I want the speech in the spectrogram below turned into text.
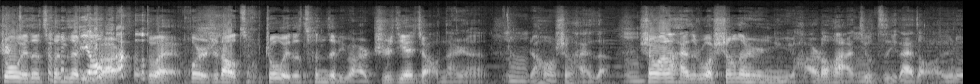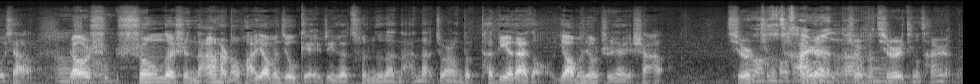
周围的村子里边，对，或者是到周围的村子里边直接找男人，嗯然后生孩子，生完了孩子如果生的是女孩的话，就自己带走了，就留下了。然后是生的是男孩的话，要么就给这个村子的男的，就让他他爹带走，要么就直接给杀了。其实挺残忍的，残忍的嗯是其实挺残忍的，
